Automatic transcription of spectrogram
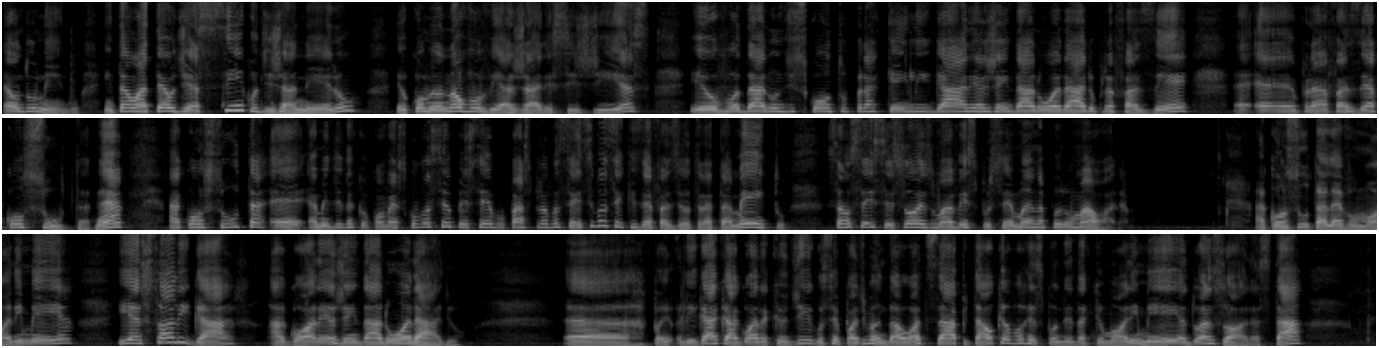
É um domingo. Então, até o dia 5 de janeiro, eu, como eu não vou viajar esses dias, eu vou dar um desconto para quem ligar e agendar um horário para fazer, é, é, para fazer a consulta, né? A consulta é, à medida que eu converso com você, eu percebo, passo para você. E se você quiser fazer o tratamento, são seis sessões, uma vez por semana, por uma hora. A consulta leva uma hora e meia e é só ligar agora e agendar um horário. uh, ligar agora que eu digo, você pode mandar o WhatsApp e tal, que eu vou responder daqui uma hora e meia, duas horas, tá?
